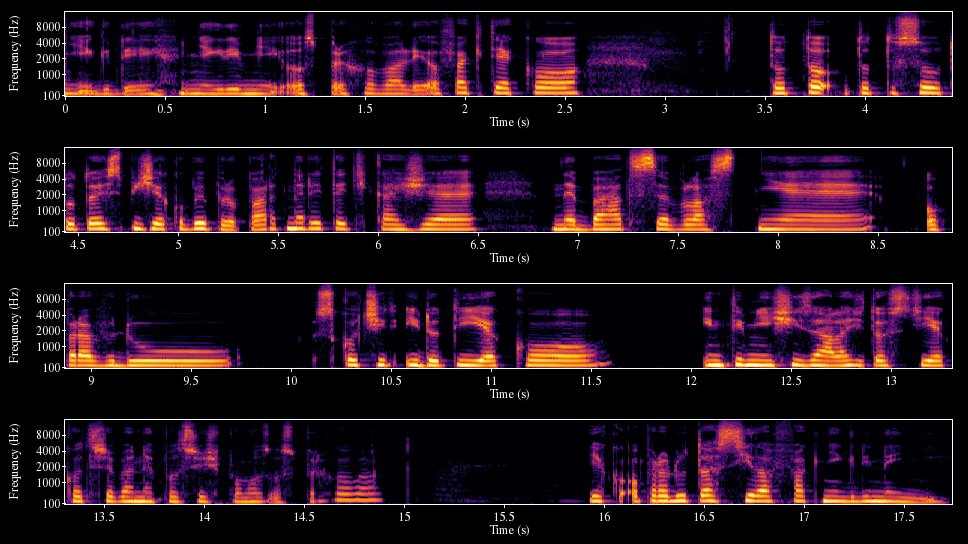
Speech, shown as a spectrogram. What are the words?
někdy, někdy mě i osprchovali. O fakt jako toto, toto, jsou, toto je spíš jakoby pro partnery teďka, že nebát se vlastně opravdu skočit i do té jako intimnější záležitosti, jako třeba nepotřebuješ pomoc osprchovat. Jako opravdu ta síla fakt nikdy není.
